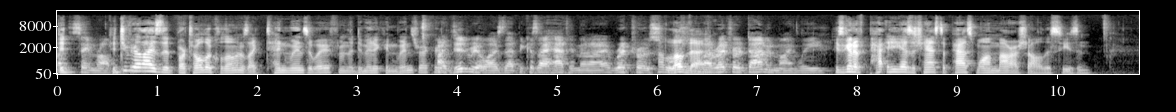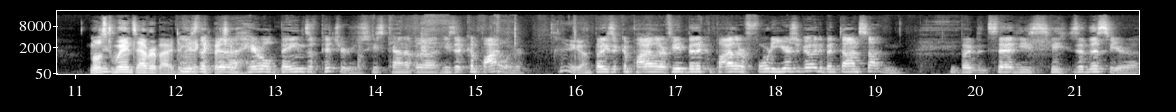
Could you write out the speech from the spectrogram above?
Did- the same Rollins. Did you realize that Bartolo Colon is like 10 wins away from the Dominican wins record? I did realize that because I have him in my retro. I love that. My retro Diamond Mine league. He's gonna he has a chance to pass Juan Marichal this season. Most wins ever by a Dominican He's like pitcher. the Harold Baines of pitchers. He's kind of a he's a compiler, There you go. but he's a compiler. If he'd been a compiler 40 years ago, he'd have been Don Sutton. But instead, he's he's in this era,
